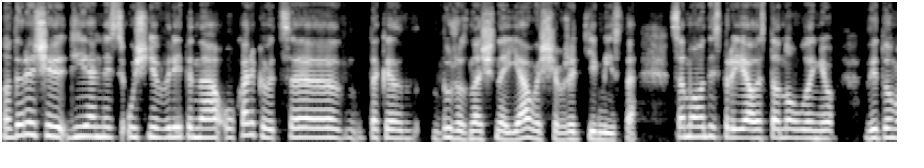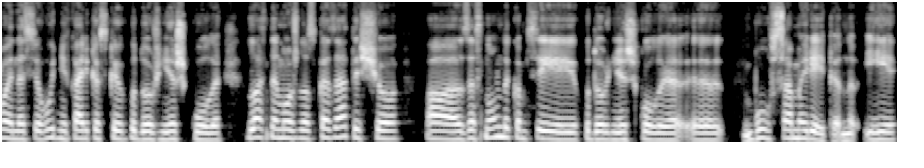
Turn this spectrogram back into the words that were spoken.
Ну, до речі, діяльність учнів Рєпіна у Харкові це таке дуже значне явище в житті міста. Саме вони сприяли становленню відомої на сьогодні Харківської художньої школи. Власне, можна сказати, що засновником цієї художньої школи е, був саме Рєпін, і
